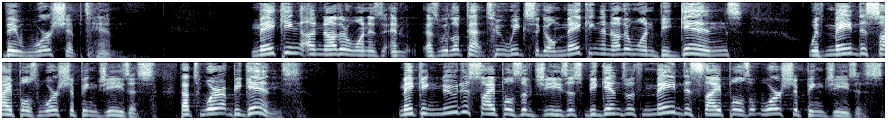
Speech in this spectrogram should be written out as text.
They worshiped him. Making another one, is, and as we looked at two weeks ago, making another one begins with made disciples worshiping Jesus. That's where it begins. Making new disciples of Jesus begins with made disciples worshiping Jesus.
